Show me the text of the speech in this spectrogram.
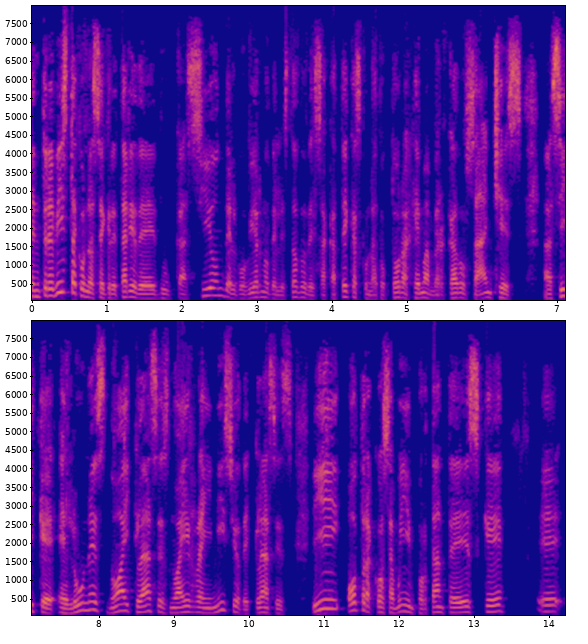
entrevista con la secretaria de Educación del Gobierno del Estado de Zacatecas, con la doctora Gema Mercado Sánchez. Así que el lunes no hay clases, no hay reinicio de clases. Y otra cosa muy importante es que eh,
